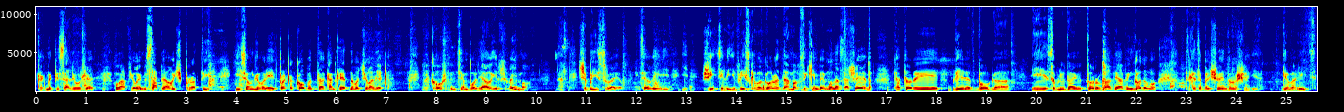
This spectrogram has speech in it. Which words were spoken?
как мы писали уже, у Мисапе Алиш проти, если он говорит про какого-то конкретного человека. Кошкин, тем более Алир Шреймо, чтобы Исроил, целые жители еврейского города, Махзиким Бемуна Сашем, которые верят в Бога и соблюдают Тору, Вады Авингодову, так это большое нарушение. Говорить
